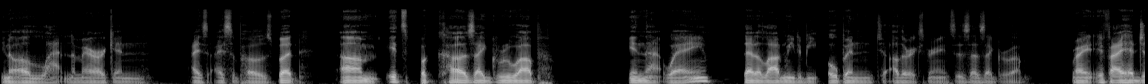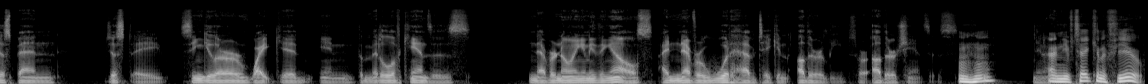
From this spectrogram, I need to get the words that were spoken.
you know a Latin American, I, I suppose, but um, it's because I grew up in that way that allowed me to be open to other experiences as I grew up. Right? If I had just been just a singular white kid in the middle of Kansas, never knowing anything else, I never would have taken other leaps or other chances. Mm-hmm. You know? And you've taken a few.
